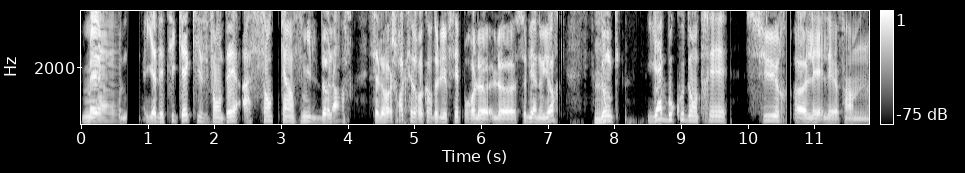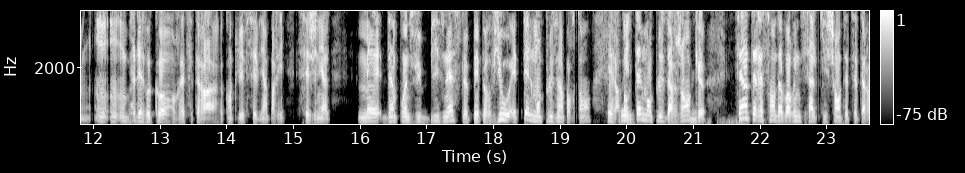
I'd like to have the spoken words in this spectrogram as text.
mais il y a des tickets qui se vendaient à 115 000 dollars. C'est je crois que c'est le record de l'UFC pour le, celui à New York. Mmh. Donc, il y a beaucoup d'entrées sur euh, les, les, on, on, bat des records, etc. Quand l'UFC vient à Paris, c'est génial. Mais d'un point de vue business, le pay-per-view est tellement plus important et rapporte tellement plus d'argent que c'est intéressant d'avoir une salle qui chante, etc.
